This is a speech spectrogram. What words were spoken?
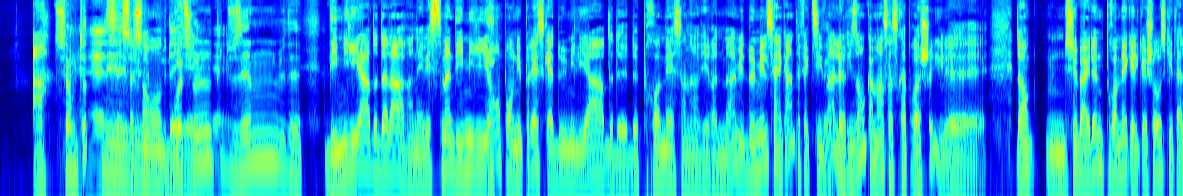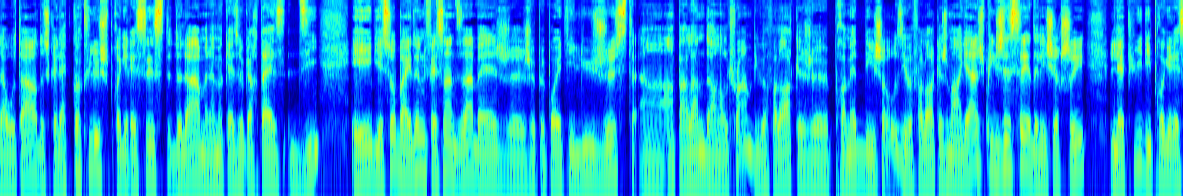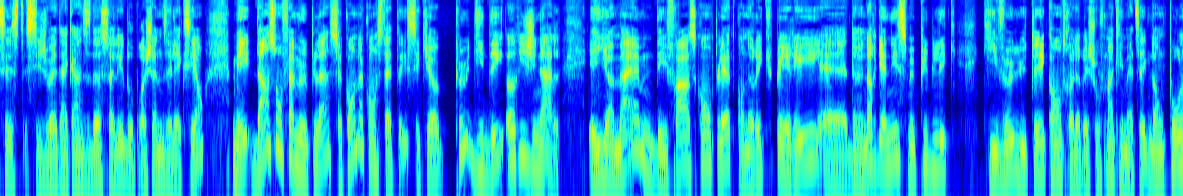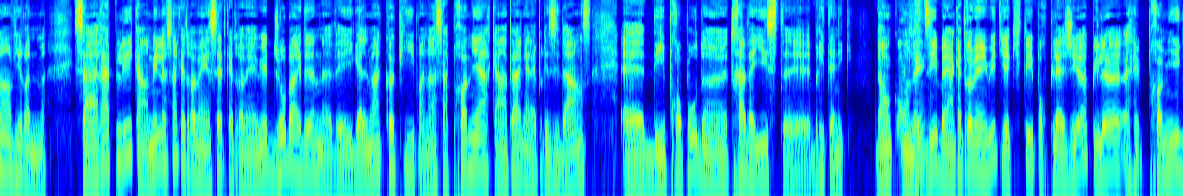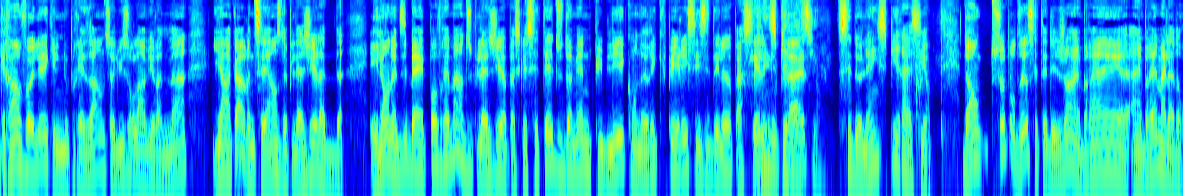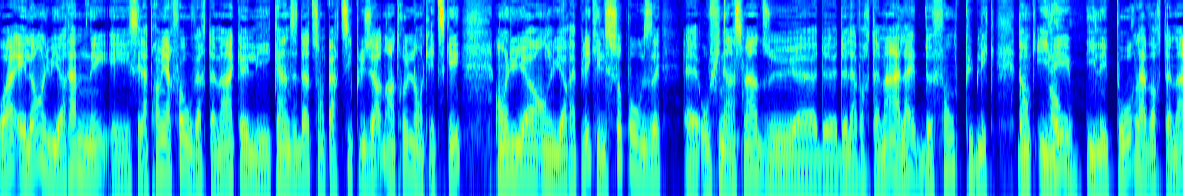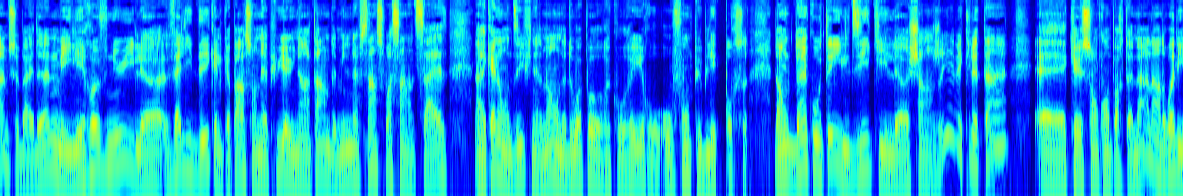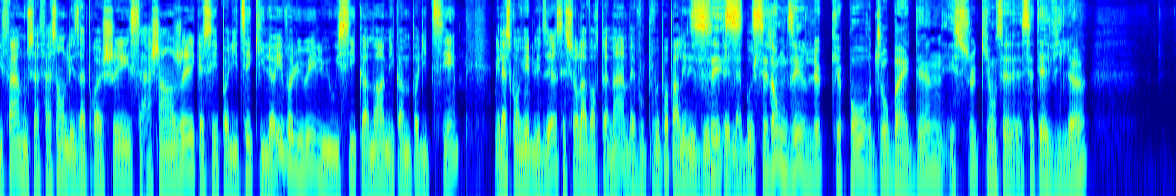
Ah, euh, les, ce sont des, voitures, plus d'usines, des milliards de dollars en investissement, des millions, puis on est presque à 2 milliards de, de, promesses en environnement. Mais 2050, effectivement, l'horizon commence à se rapprocher. Donc, M. Biden promet quelque chose qui est à la hauteur de ce que la coqueluche progressiste de l'heure, Mme Ocasio-Cortez, dit. Et bien sûr, Biden fait ça en disant, ben, je je peux pas être élu juste en, en parlant de Donald Trump. Il va falloir que je promette des choses, il va falloir que je m'engage, puis que j'essaie d'aller chercher l'appui des progressistes si je veux un candidat solide aux prochaines élections. Mais dans son fameux plan, ce qu'on a constaté, c'est qu'il y a peu d'idées originales. Et il y a même des phrases complètes qu'on a récupérées euh, d'un organisme public qui veut lutter contre le réchauffement climatique, donc pour l'environnement. Ça a rappelé qu'en 1987-88, Joe Biden avait également copié pendant sa première campagne à la présidence euh, des propos d'un travailliste euh, britannique. Donc, on a dit, ben en 88, il a quitté pour plagiat, puis là, premier grand volet qu'il nous présente, celui sur l'environnement, il y a encore une séance de plagiat là-dedans. Et là, on a dit, ben pas vraiment du plagiat, parce que c'était du domaine public, on a récupéré ces idées-là parce qu'elles nous plaisent. C'est de l'inspiration. Donc, tout ça pour dire, c'était déjà un brin, un brin maladroit, et là, on lui a ramené, et c'est la première fois ouvertement que les candidats de son parti, plusieurs d'entre eux l'ont critiqué, on lui a, on lui a rappelé qu'il s'opposait euh, au financement du, euh, de, de l'avortement l'aide de fonds publics. Donc, il est oh. il est pour l'avortement, M. Biden, mais il est revenu, il a validé quelque part son appui à une entente de 1976 dans laquelle on dit finalement on ne doit pas recourir aux, fonds publics pour ça. Donc, d'un côté, il dit qu'il a changé avec le temps, euh, que son comportement à l'endroit des femmes ou sa façon de les approcher, ça a changé, que ses politiques, il a évolué lui aussi comme homme et comme politicien. Mais là, ce qu'on vient de lui dire, c'est sur l'avortement, ben vous pouvez pas parler des deux c'est donc dire, Luc, que pour Joe Biden et ceux qui ont cet avis-là,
